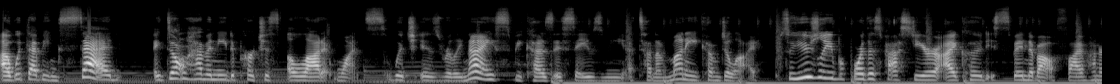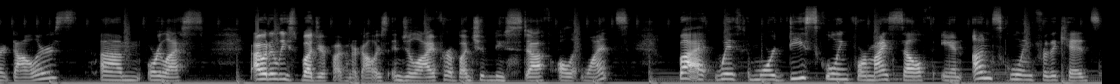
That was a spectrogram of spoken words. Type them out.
Uh, with that being said, I don't have a need to purchase a lot at once, which is really nice because it saves me a ton of money come July. So usually before this past year, I could spend about $500 um, or less. I would at least budget $500 in July for a bunch of new stuff all at once. But with more deschooling for myself and unschooling for the kids,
